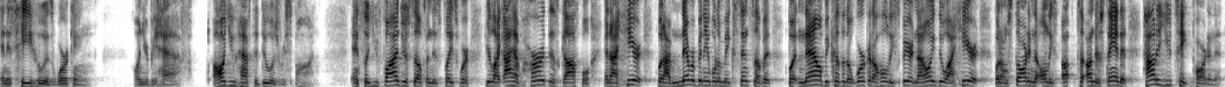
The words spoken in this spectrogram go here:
and it's He who is working on your behalf. All you have to do is respond. And so you find yourself in this place where you're like, I have heard this gospel and I hear it, but I've never been able to make sense of it. But now, because of the work of the Holy Spirit, not only do I hear it, but I'm starting to only uh, to understand it. How do you take part in it?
